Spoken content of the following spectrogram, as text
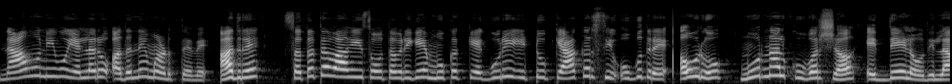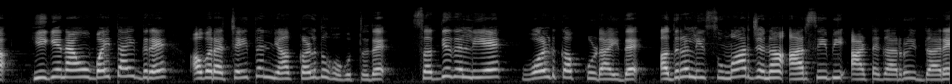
ನಾವು ನೀವು ಎಲ್ಲರೂ ಅದನ್ನೇ ಮಾಡುತ್ತೇವೆ. ಆದ್ರೆ ಸತತವಾಗಿ ಸೋತವರಿಗೆ ಮುಖಕ್ಕೆ ಗುರಿ ಇಟ್ಟು ಕ್ಯಾಕರ್ಸಿ ಉಗಿದ್ರೆ ಅವರು ಮೂರ್ನಾಲ್ಕು ವರ್ಷ ಎದ್ದೇಳೋದಿಲ್ಲ. ಹೀಗೆ ನಾವು ಬೈತಾ ಇದ್ರೆ ಅವರ ಚೈತನ್ಯ ಕಳೆದು ಹೋಗುತ್ತದೆ. ಸದ್ಯದಲ್ಲಿಯೇ ವರ್ಲ್ಡ್ ಕಪ್ ಕೂಡ ಇದೆ. ಅದರಲ್ಲಿ ಸುಮಾರು ಜನ ಆರ್ ಸಿ ಬಿ ಆಟಗಾರರು ಇದ್ದಾರೆ.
